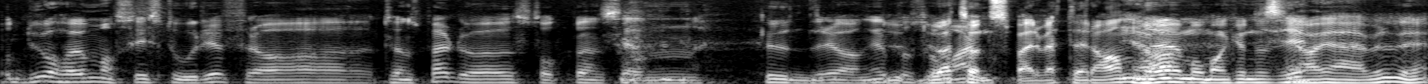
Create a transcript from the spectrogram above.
Og du har jo masse historier fra Tønsberg. Du har jo stått på den scenen 100 ganger på Du er sommeren. Tønsberg-veteran, Ja. må man kunne si. Ja, jeg er vel det.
